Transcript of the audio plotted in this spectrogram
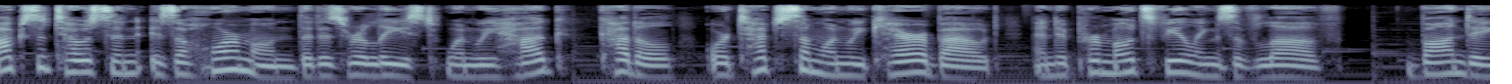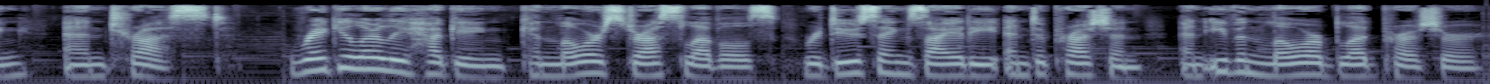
Oxytocin is a hormone that is released when we hug, cuddle, or touch someone we care about, and it promotes feelings of love, bonding, and trust. Regularly hugging can lower stress levels, reduce anxiety and depression, and even lower blood pressure.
